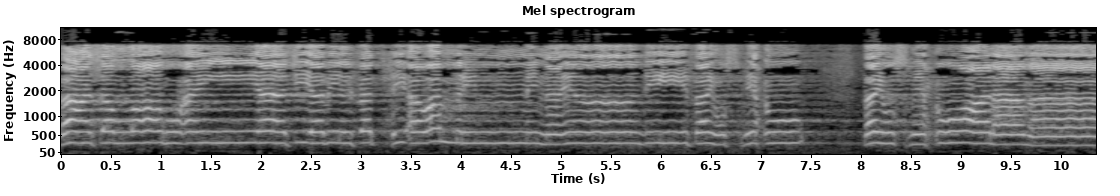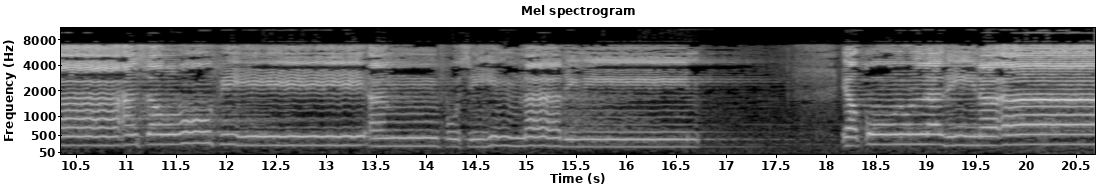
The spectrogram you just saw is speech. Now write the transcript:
فعسى الله أن يأتي بالفتح أو أمر من عنده فيصبحوا فيصبحوا على ما أسروا في أنفسهم نادمين. يقول الذين آمنوا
